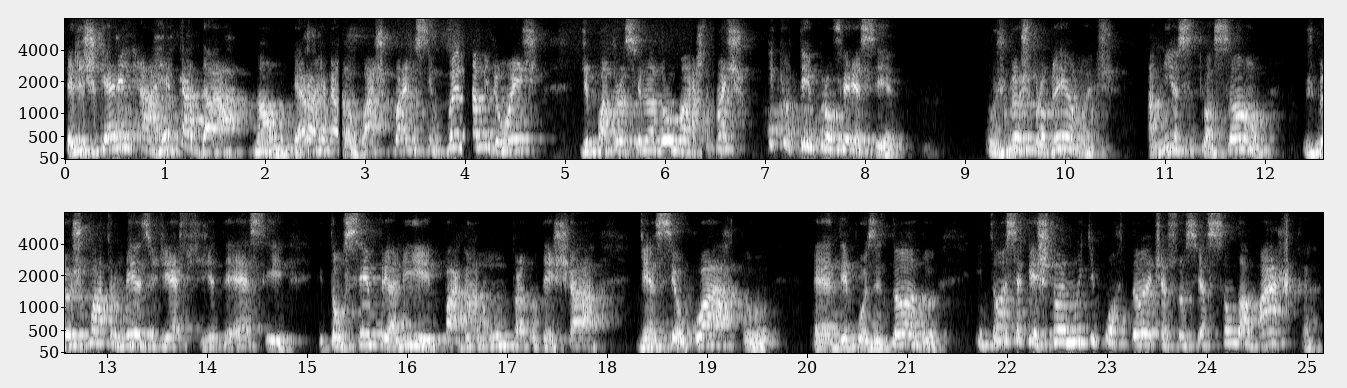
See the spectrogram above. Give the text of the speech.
Eles querem arrecadar. Não, não quero arrecadar. O Vasco vale 50 milhões de patrocinador master. Mas o que eu tenho para oferecer? Os meus problemas a minha situação, os meus quatro meses de FGTS estão sempre ali pagando um para não deixar vencer o quarto, é, depositando. Então, essa questão é muito importante. A associação da marca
